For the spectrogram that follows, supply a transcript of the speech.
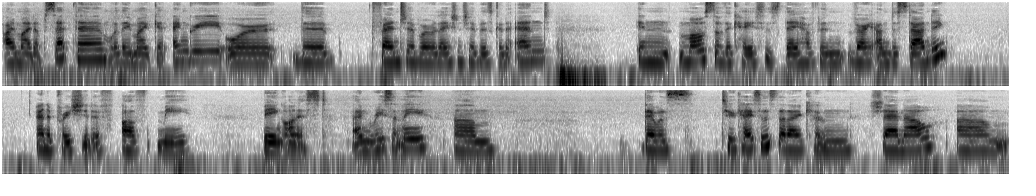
I might upset them or they might get angry or the friendship or relationship is going to end in most of the cases, they have been very understanding and appreciative of me being honest. And recently, um, there was two cases that I can share now um,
